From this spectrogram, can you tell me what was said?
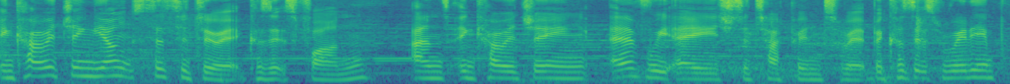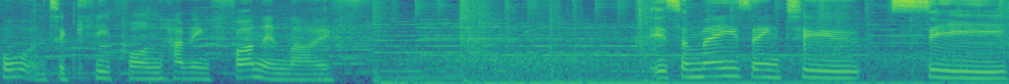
Encouraging youngsters to do it because it's fun and encouraging every age to tap into it because it's really important to keep on having fun in life. It's amazing to see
